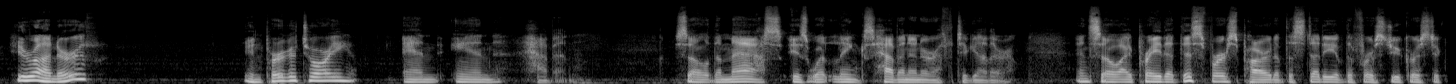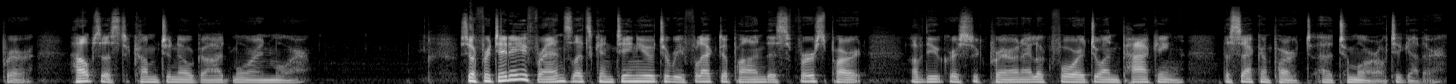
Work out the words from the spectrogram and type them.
here on earth in purgatory and in heaven. So the Mass is what links heaven and earth together. And so I pray that this first part of the study of the first Eucharistic prayer helps us to come to know God more and more. So for today, friends, let's continue to reflect upon this first part of the Eucharistic prayer, and I look forward to unpacking the second part uh, tomorrow together.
